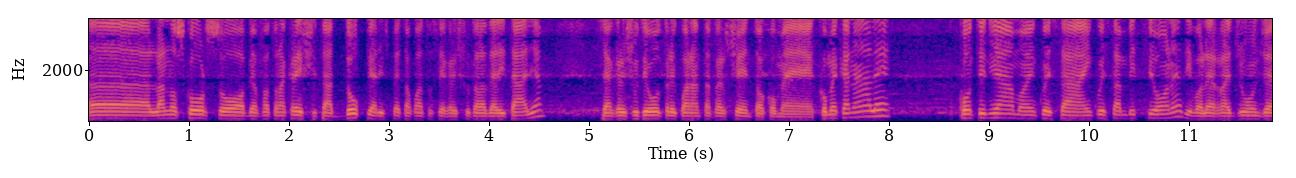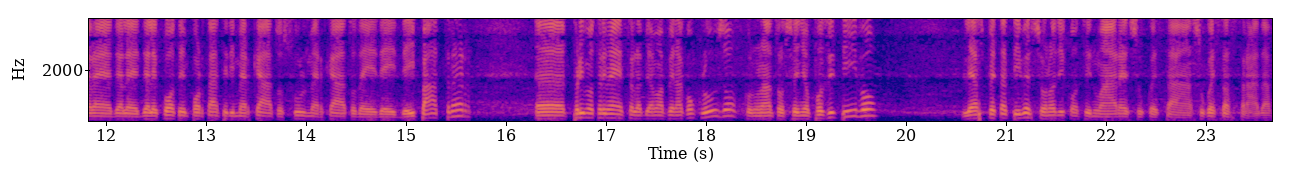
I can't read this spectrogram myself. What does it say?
Eh, l'anno scorso abbiamo fatto una crescita doppia rispetto a quanto sia cresciuta la dell'Italia, siamo cresciuti oltre il 40% come, come canale, continuiamo in questa, in questa, ambizione di voler raggiungere delle, delle, quote importanti di mercato sul mercato dei, dei, dei partner. Eh, primo trimestre l'abbiamo appena concluso con un altro segno positivo, le aspettative sono di continuare su questa, su questa strada.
